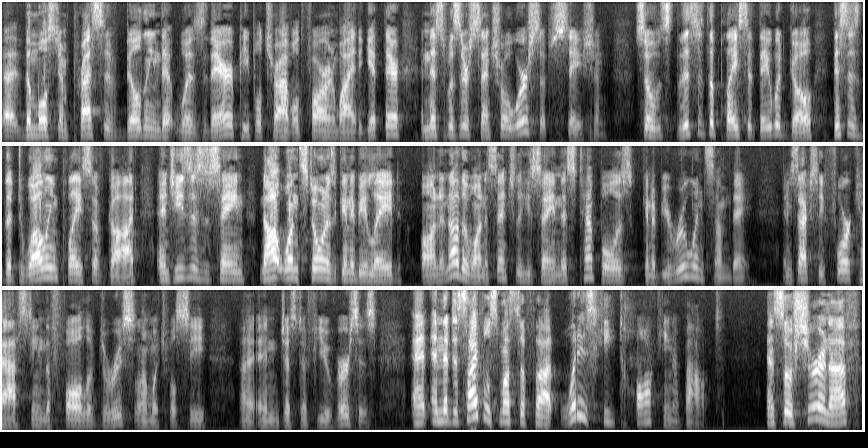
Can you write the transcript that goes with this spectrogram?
uh, the most impressive building that was there. People traveled far and wide to get there, and this was their central worship station. So, this is the place that they would go. This is the dwelling place of God. And Jesus is saying, not one stone is going to be laid on another one. Essentially, he's saying this temple is going to be ruined someday. And he's actually forecasting the fall of Jerusalem, which we'll see uh, in just a few verses. And, and the disciples must have thought, what is he talking about? And so, sure enough,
